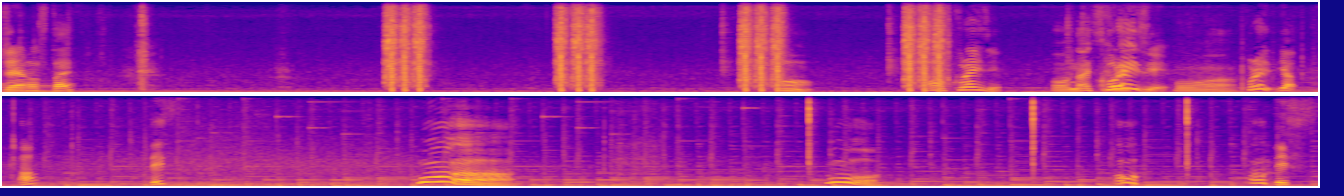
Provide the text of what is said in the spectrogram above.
General style. クレイジーおーナイスクレイジークレイジーいやあですおおおおおです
